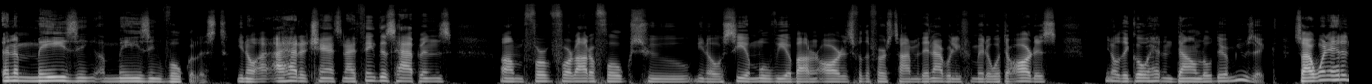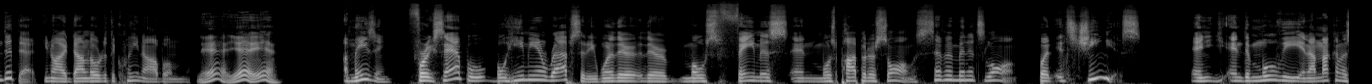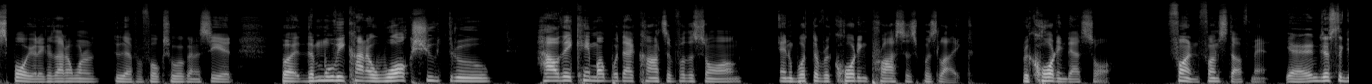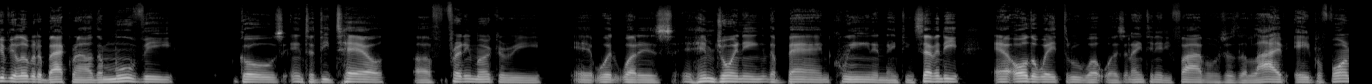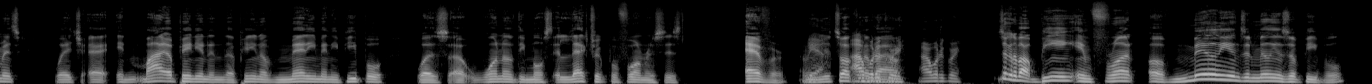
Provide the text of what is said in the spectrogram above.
an amazing, amazing vocalist. You know, I, I had a chance, and I think this happens um, for for a lot of folks who you know see a movie about an artist for the first time and they're not really familiar with the artist. You know, they go ahead and download their music. So I went ahead and did that. You know, I downloaded the Queen album. Yeah, yeah, yeah. Amazing. For example, Bohemian Rhapsody, one of their their most famous and most popular songs, seven minutes long, but it's genius. And and the movie, and I'm not going to spoil it because I don't want to do that for folks who are going to see it. But the movie kind of walks you through how they came up with that concept for the song and what the recording process was like, recording that song. Fun, fun stuff, man. Yeah, and just to give you a little bit of background, the movie goes into detail of Freddie Mercury, it, what what is him joining the band Queen in 1970, and all the way through what was 1985, which was the Live Aid performance, which, uh, in my opinion, and the opinion of many many people, was uh, one of the most electric performances ever. I mean, yeah, you're talking I would about agree. I would agree. you're talking about being in front of millions and millions of people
